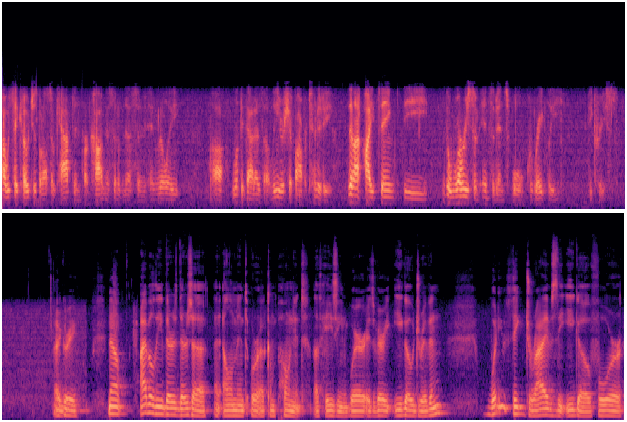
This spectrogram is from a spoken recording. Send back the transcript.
I would say coaches, but also captains are cognizant of this and, and really uh, look at that as a leadership opportunity, then I, I think the the worrisome incidents will greatly decrease. I agree. Now, I believe there's there's a an element or a component of hazing where it's very ego driven. What do you think drives the ego for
